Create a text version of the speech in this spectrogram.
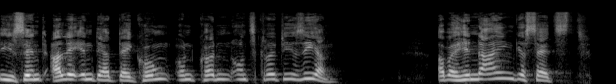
Die sind alle in der Deckung und können uns kritisieren. Aber hineingesetzt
